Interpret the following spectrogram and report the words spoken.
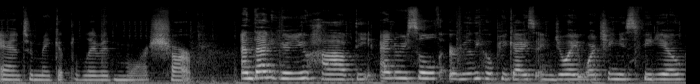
and to make it a little bit more sharp. And then here you have the end result. I really hope you guys enjoy watching this video.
